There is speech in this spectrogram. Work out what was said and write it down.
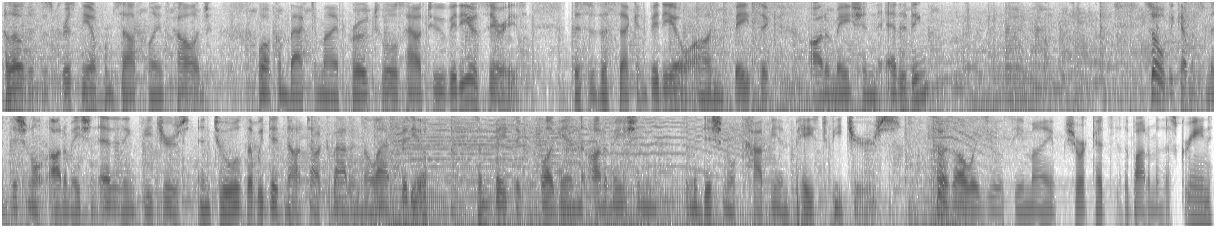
Hello, this is Chris Neal from South Plains College. Welcome back to my Pro Tools how-to video series. This is the second video on basic automation editing. So we'll be covering some additional automation editing features and tools that we did not talk about in the last video, some basic plugin automation, some additional copy and paste features. So as always, you will see my shortcuts at the bottom of the screen.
